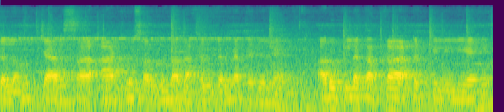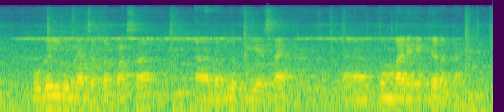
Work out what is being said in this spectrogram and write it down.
कलम चार सहा आठनुसार गुन्हा दाखल करण्यात आलेला आहे आरोपीला तात्काळ अटक केलेली आहे. पुढील गुन्ह्याचा तपास W P S I Kumbhare हे करत आहे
